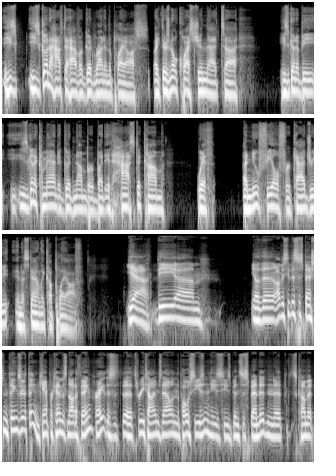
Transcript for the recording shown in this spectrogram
He's he's going to have to have a good run in the playoffs. Like there's no question that uh, he's going to be he's going to command a good number, but it has to come with a new feel for Kadri in a Stanley Cup playoff. Yeah, the um, you know, the obviously the suspension things are a thing. You can't pretend it's not a thing, right? This is the three times now in the postseason he's he's been suspended, and it's come at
